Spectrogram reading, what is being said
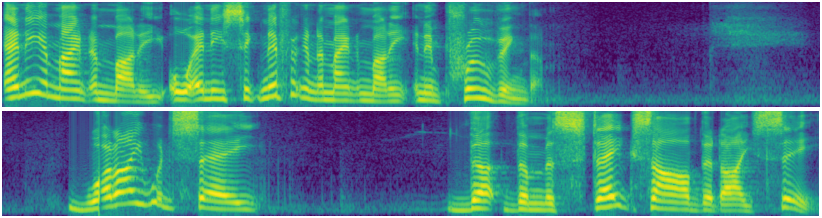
any amount of money or any significant amount of money in improving them. What I would say that the mistakes are that I see,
